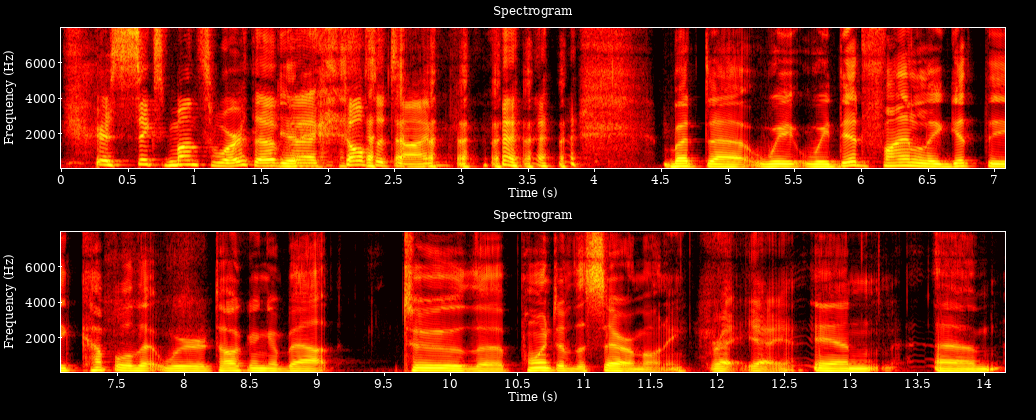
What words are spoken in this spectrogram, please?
Here's six months worth of Yeah. uh, Tulsa time. But uh, we we did finally get the couple that we're talking about to the point of the ceremony. right? Yeah, yeah. And um,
